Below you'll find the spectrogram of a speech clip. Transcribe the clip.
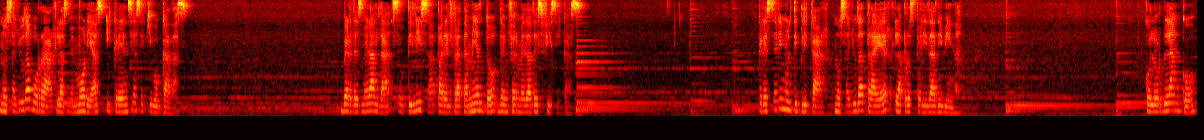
nos ayuda a borrar las memorias y creencias equivocadas. Verde Esmeralda se utiliza para el tratamiento de enfermedades físicas. Crecer y multiplicar nos ayuda a traer la prosperidad divina. Color blanco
